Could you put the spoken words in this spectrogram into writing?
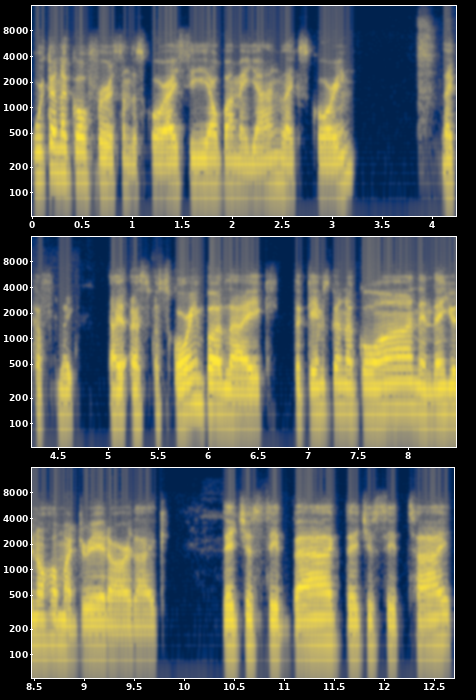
we're gonna go first on the score. I see Aubameyang like scoring, like a like a, a, scoring, but like the game's gonna go on, and then you know how Madrid are like, they just sit back, they just sit tight,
